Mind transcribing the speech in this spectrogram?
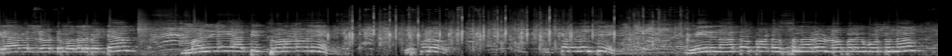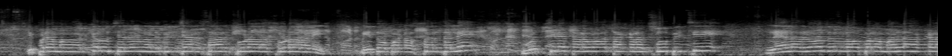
గ్రావెల్ రోడ్డు మొదలు పెట్టాం మళ్ళీ అతి త్వరలోనే ఇప్పుడు ఇక్కడ నుంచి మీరు నాతో పాటు వస్తున్నారు. లోపలికి పోతున్నాం. ఇప్పుడే మా అక్కలు చెల్లెలు నన్ను పిలిచారు సార్ చూడాలా చూడాలని. మీతో పాటు వస్తాను తల్లి. వచ్చిన తర్వాత అక్కడ చూపించి నెల రోజుల లోపల మళ్ళీ అక్కడ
